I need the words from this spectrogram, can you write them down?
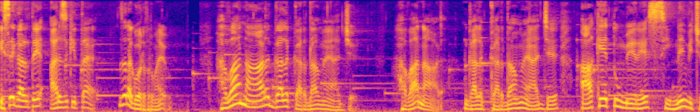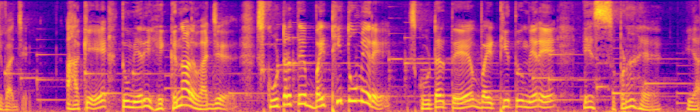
ਇਸੇ ਗੱਲ ਤੇ ਅਰਜ਼ ਕੀਤਾ ਹੈ ਜ਼ਰਾ ਗੌਰ ਫਰਮਾਇਓ। ਹਵਾ ਨਾਲ ਗੱਲ ਕਰਦਾ ਮੈਂ ਅੱਜ। ਹਵਾ ਨਾਲ ਗੱਲ ਕਰਦਾ ਮੈਂ ਅੱਜ ਆ ਕੇ ਤੂੰ ਮੇਰੇ ਸੀਨੇ ਵਿੱਚ ਵੱਜ। ਆ ਕੇ ਤੂੰ ਮੇਰੀ ਹਿੱਕ ਨਾਲ ਵੱਜ। ਸਕੂਟਰ ਤੇ ਬੈਠੀ ਤੂੰ ਮੇਰੇ, ਸਕੂਟਰ ਤੇ ਬੈਠੀ ਤੂੰ ਮੇਰੇ, ਇਹ ਸੁਪਨਾ ਹੈ ਜਾਂ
